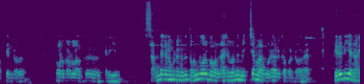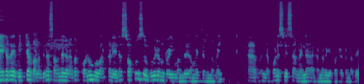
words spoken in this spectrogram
அப்படின்றதும் உங்களுக்கு ஓரளவுக்கு தெரியும். சந்தேக நபரிடமிருந்து 90 பவுன் நகைகள் வந்து மிச்சமாக கூட எடுக்கப்பட்டோட, திருடிய நகைகளை விற்ற பணத்தில் சந்தக நபர் கொழும்பு வர்த்தலையில் சொகுசு வீடொன்றையும் வந்து அமைத்திருந்தமை, இந்த போலீஸ் விசாரணையில் கண்டறியப்பட்டிருக்கின்றது.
